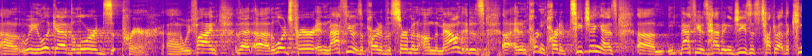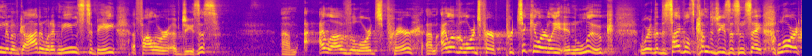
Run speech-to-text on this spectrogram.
uh, we look at the Lord's Prayer. Uh, we find that uh, the Lord's Prayer in Matthew is a part of the Sermon on the Mount. It is uh, an important part of teaching as um, Matthew is having Jesus talk about the kingdom of God and what it means to be a follower of Jesus. Um, I love the Lord's Prayer. Um, I love the Lord's Prayer, particularly in Luke, where the disciples come to Jesus and say, Lord,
